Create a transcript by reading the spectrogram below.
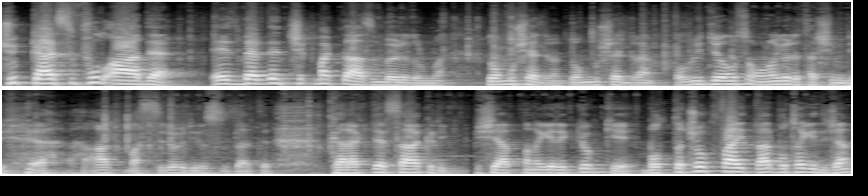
Çünkü gerisi full AD. Ezberden çıkmak lazım böyle durumda. Donmuş eldiven, donmuş eldiven. Oğlum video olsa ona göre taşım diyor ya. Abi Master'ı oynuyorsun zaten. Karakter sağ klik. Bir şey yapmana gerek yok ki. Botta çok fight var. Bota gideceğim.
